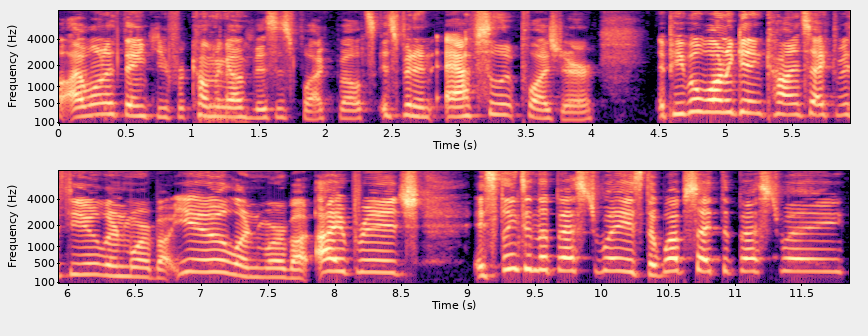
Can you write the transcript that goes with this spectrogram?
Well, I want to thank you for coming yeah. on Business Black Belts. It's been an absolute pleasure. If people want to get in contact with you, learn more about you, learn more about iBridge, is LinkedIn the best way? Is the website the best way?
